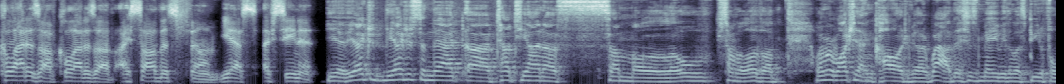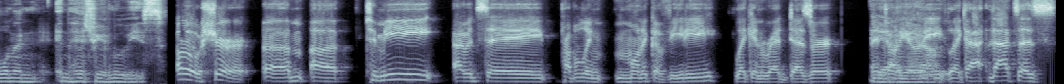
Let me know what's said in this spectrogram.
Kalatozov. Kalatozov. I saw this film. Yes, I've seen it. Yeah, the actor, the actress in that, uh, Tatiana Samolo, Samoilova. I remember watching that in college and be like, "Wow, this is maybe the most beautiful woman in the history of movies." Oh, sure. Um, uh, to me, I would say probably Monica Vitti, like in Red Desert, Yeah, Antonioni, yeah. like that. That's as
